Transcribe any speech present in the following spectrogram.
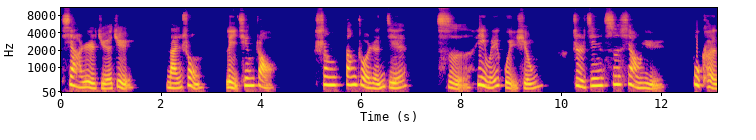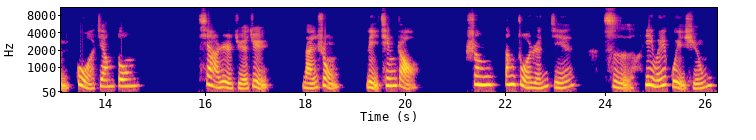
夏日绝句，南宋，李清照。生当作人杰，死亦为鬼雄。至今思项羽，不肯过江东。夏日绝句，南宋，李清照。生当作人杰，死亦为鬼雄。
